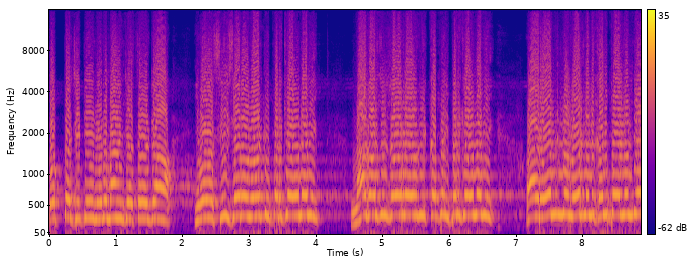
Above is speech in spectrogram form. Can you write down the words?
కొత్త సిటీ నిర్మాణం చేస్తారట. ఇవాళ శ్రీశైలం రోడ్డు ఇప్పటికే ఉన్నది. నాగార్జున సాగర్ రోడ్డు ఇప్పటికే ఉన్నది. ఆ రోడ్లు రోడ్లను కలిపేయాలంటే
